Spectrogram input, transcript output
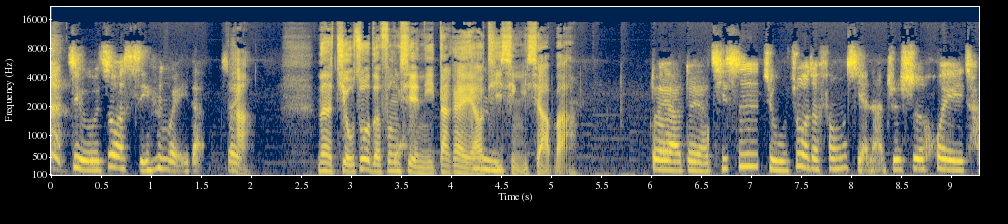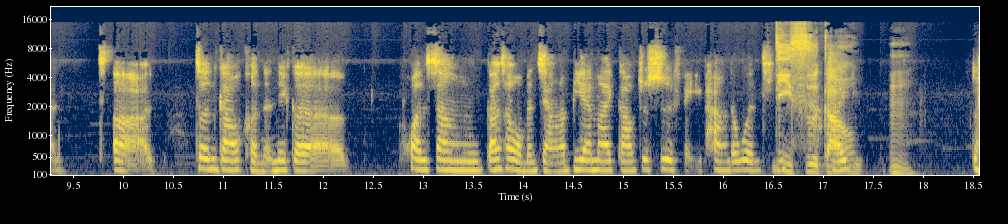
久坐行为的。所以，那久坐的风险，你大概也要提醒一下吧。对啊，对啊，其实久坐的风险呢，就是会产呃增高，可能那个患上刚才我们讲了 BMI 高，就是肥胖的问题。第四高，嗯，对，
